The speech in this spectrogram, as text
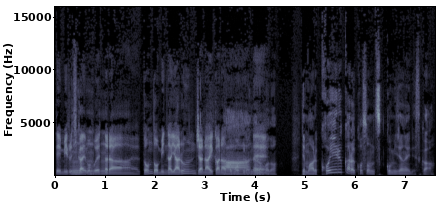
て、見る機会も増えたら、どんどんみんなやるんじゃないかなと思うけどね。なるほ。ど。でもあれ超えるからこそのツッコミじゃないですか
